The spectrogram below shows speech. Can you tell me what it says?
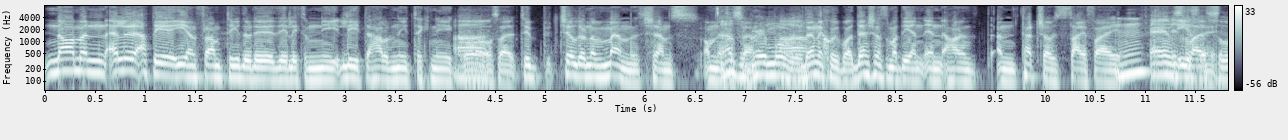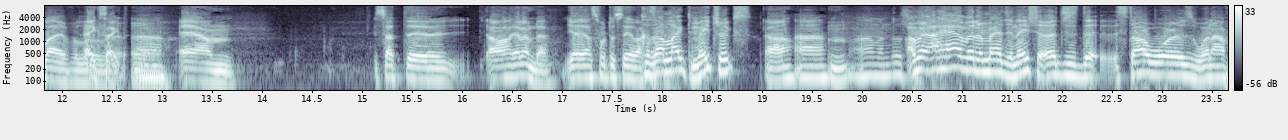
Nå men, eller att det är i en framtid och det, det är liksom ny, lite halvny teknik Ah. och, och så här. Typ Children of Men känns, om ni That's a den. great movie. Den är sjukt bra. Den känns som att det är en, en, har en, en touch av sci-fi Mm. And slice life a little Exakt. bit. Yeah. Ehm, så att, eh, ja jag vet inte. Jag, jag har svårt att se Because I liked Matrix. Ja. Ja, ja, men då så. I mean, I have an imagination. I just the, Star Wars when I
